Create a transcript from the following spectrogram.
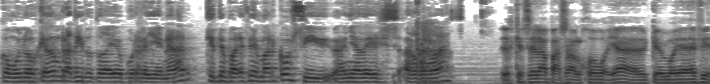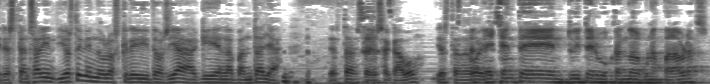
como nos queda un ratito todavía por rellenar, ¿qué te parece, Marcos, si añades algo más? Es que se le ha pasado el juego ya, que voy a decir. Están saliendo, yo estoy viendo los créditos ya aquí en la pantalla. Ya está, se, se acabó. Ya está, me voy. Hay gente en Twitter buscando algunas palabras.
